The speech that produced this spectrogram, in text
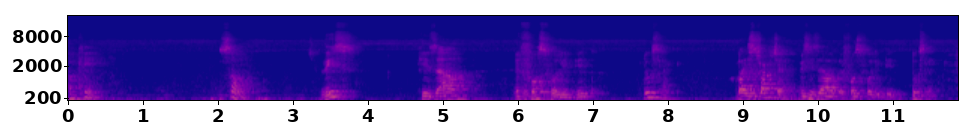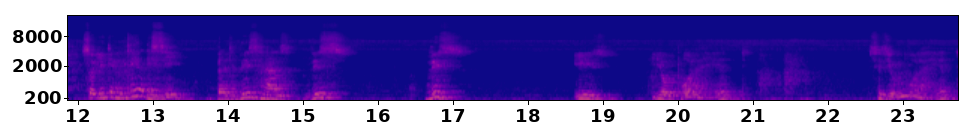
Okay. So, this is how a phospholipid looks like. By structure, this is how a phospholipid looks like. So you can clearly see that this has this, this is your polar head. This is your polar head.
